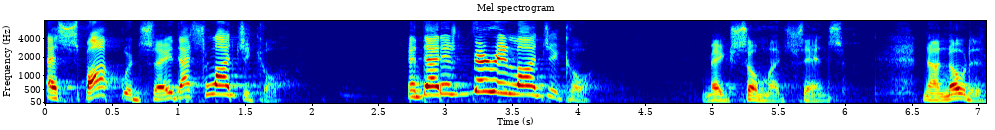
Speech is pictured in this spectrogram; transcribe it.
As Spock would say, that's logical. And that is very logical. Makes so much sense. Now, notice,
